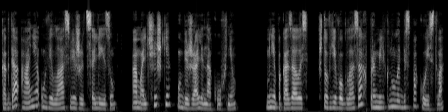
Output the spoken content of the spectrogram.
когда Аня увела освежиться Лизу а мальчишки убежали на кухню. Мне показалось, что в его глазах промелькнуло беспокойство,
